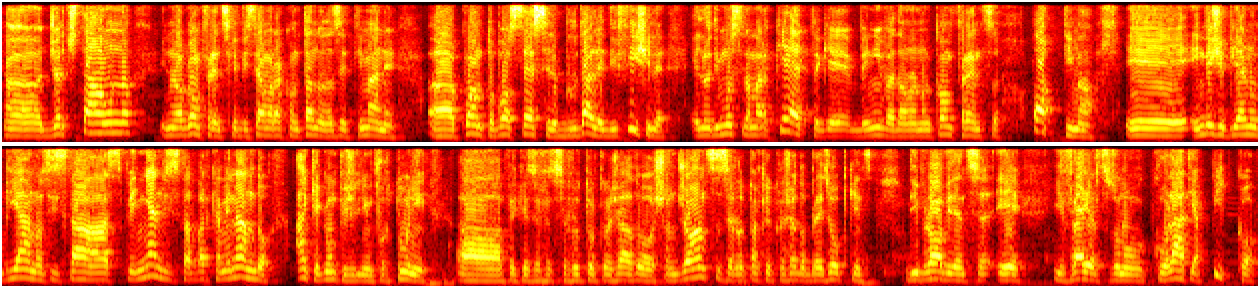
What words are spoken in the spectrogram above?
uh, Georgetown in una conference che vi stiamo raccontando da settimane uh, quanto possa essere brutale e difficile e lo dimostra Marquette che veniva da una non conference ottima. E, invece piano piano si sta spegnendo, si sta barcamenando anche complici gli infortuni uh, perché si è, si è rotto il crociato Sean Jones, si è rotto anche il crociato Bryce Hopkins di Providence e i Friars sono colati a picco,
